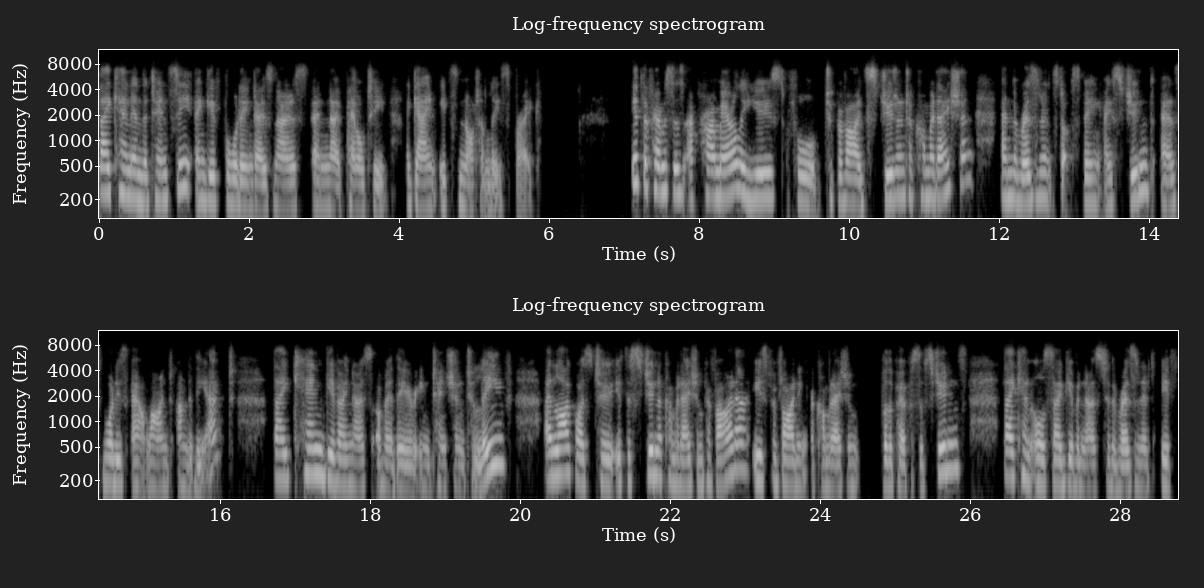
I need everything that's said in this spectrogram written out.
they can end the tenancy and give 14 days notice and no penalty. Again, it's not a lease break. If the premises are primarily used for to provide student accommodation and the resident stops being a student as what is outlined under the Act, they can give a notice of their intention to leave. And likewise too, if the student accommodation provider is providing accommodation for the purpose of students, they can also give a notice to the resident if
